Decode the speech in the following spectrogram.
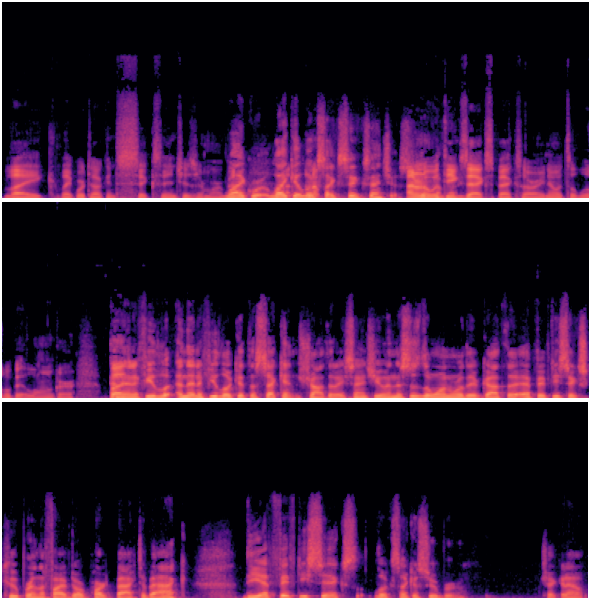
like like we're talking six inches or more. like we're- like it looks like six inches. I don't know what the exact specs are. I know it's a little bit longer, But and then if you look, and then if you look at the second shot that I sent you, and this is the one where they've got the F fifty six Cooper and the five door parked back to back. The F fifty six looks like a Subaru. Check it out.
